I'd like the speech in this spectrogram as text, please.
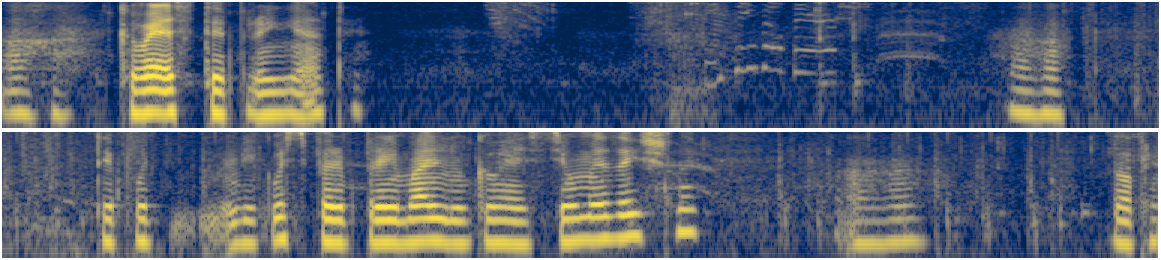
Ага. Квести прийняти. Ага. Типу, в якусь приймальню квестів ми зайшли. Ага. Добре.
